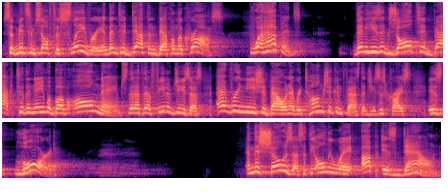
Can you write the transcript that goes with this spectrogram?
submits himself to slavery and then to death and death on the cross. What happens? Then he's exalted back to the name above all names, that at the feet of Jesus, every knee should bow and every tongue should confess that Jesus Christ is Lord. And this shows us that the only way up is down.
